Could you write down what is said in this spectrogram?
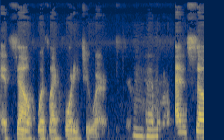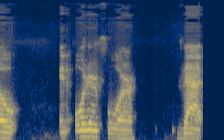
itself was like 42 words. Mhm. And so, in order for that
